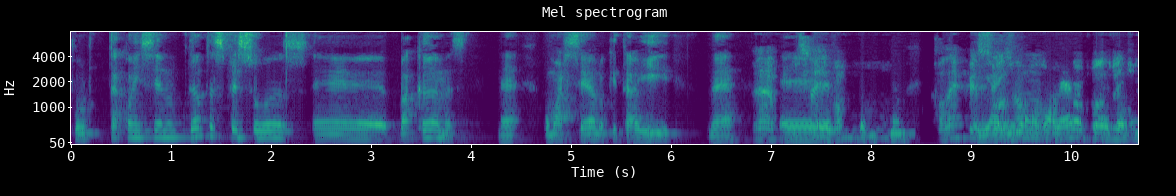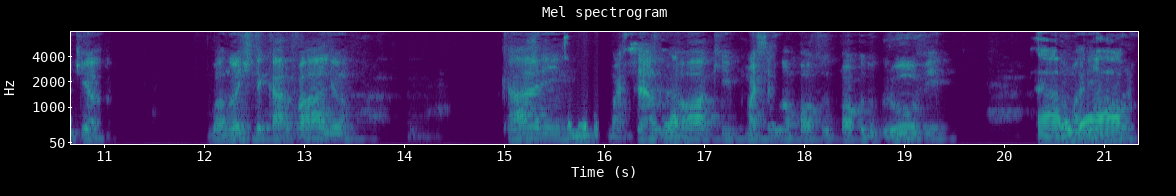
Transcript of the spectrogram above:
por estar tá conhecendo tantas pessoas é, bacanas, né? O Marcelo que está aí, né? É, isso aí, vamos, vamos falar em pessoas, aí, vamos, galera boa noite né? aqui, ó. Boa noite de Carvalho, Karen, Marcelo do Rock, Marcelão palco do palco do Groove, ah, legal. Marinho,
